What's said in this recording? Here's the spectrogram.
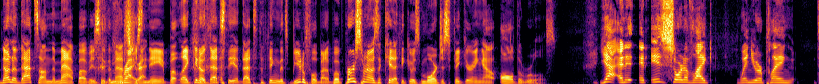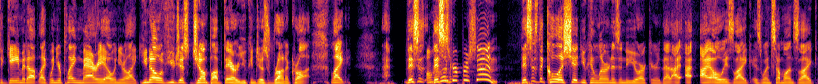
none of that's on the map obviously. The map's Right, just right. name but like you know that's the that's the thing that's beautiful about it. But first when i was a kid i think it was more just figuring out all the rules Yeah, and it, it is sort of like when you're playing to game it up, like when you're playing Mario and you're like, you know, if you just jump up there, you can just run across. Like this is this is 100% this is the coolest shit you can learn as a New Yorker that I I, I always like is when someone's like,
